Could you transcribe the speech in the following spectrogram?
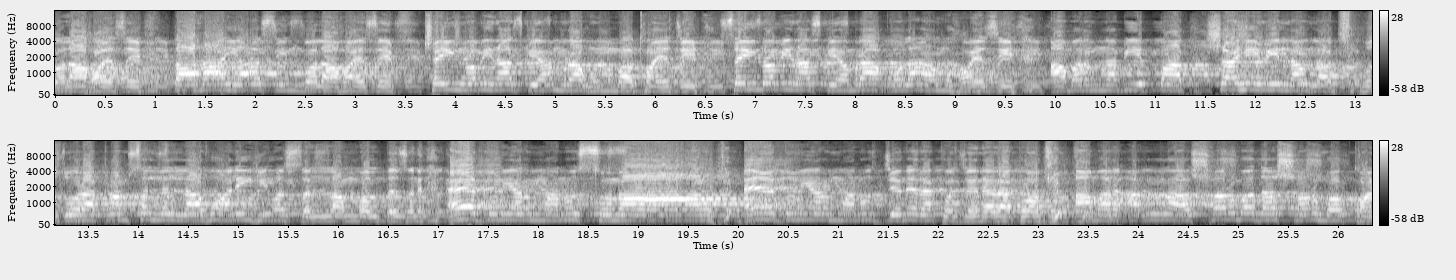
বলা হয়েছে। তাহা ইয়াসিন বলা হয়েছে। সেই নবীর আজকে আমরা উম্মত হয়েছি। সেই নবীর আজকে আমরা গোলাম হয়েছি। আমার নবী পাক হুজুর আকরাম সাল্লাল্লাহু আলাইহি ওয়াসাল্লাম বলতেছেন, এ দুনিয়ার মানুষ এ দুনিয়ার মানুষ জেনে রাখো জেনে রাখো, আমার আল্লাহ সর্বদা সর্বক্ষণ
